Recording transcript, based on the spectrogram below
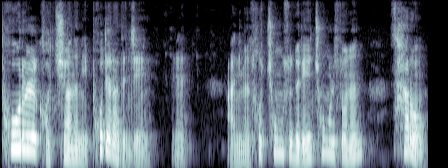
포를 거취하는 이 포대라든지 예, 아니면 소총수들이 총을 쏘는 사로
